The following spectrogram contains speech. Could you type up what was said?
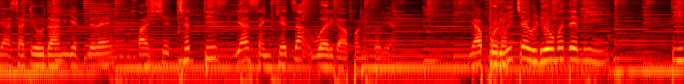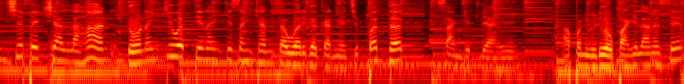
यासाठी उदाहरण घेतलेलं आहे पाचशे छत्तीस या संख्येचा वर्ग आपण करूया. यापूर्वीच्या व्हिडिओमध्ये मी तीनशे पेक्षा लहान दोन अंकी व तीन अंकी संख्यांचा वर्ग करण्याची पद्धत सांगितली आहे. आपण व्हिडिओ पाहिला नसेल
